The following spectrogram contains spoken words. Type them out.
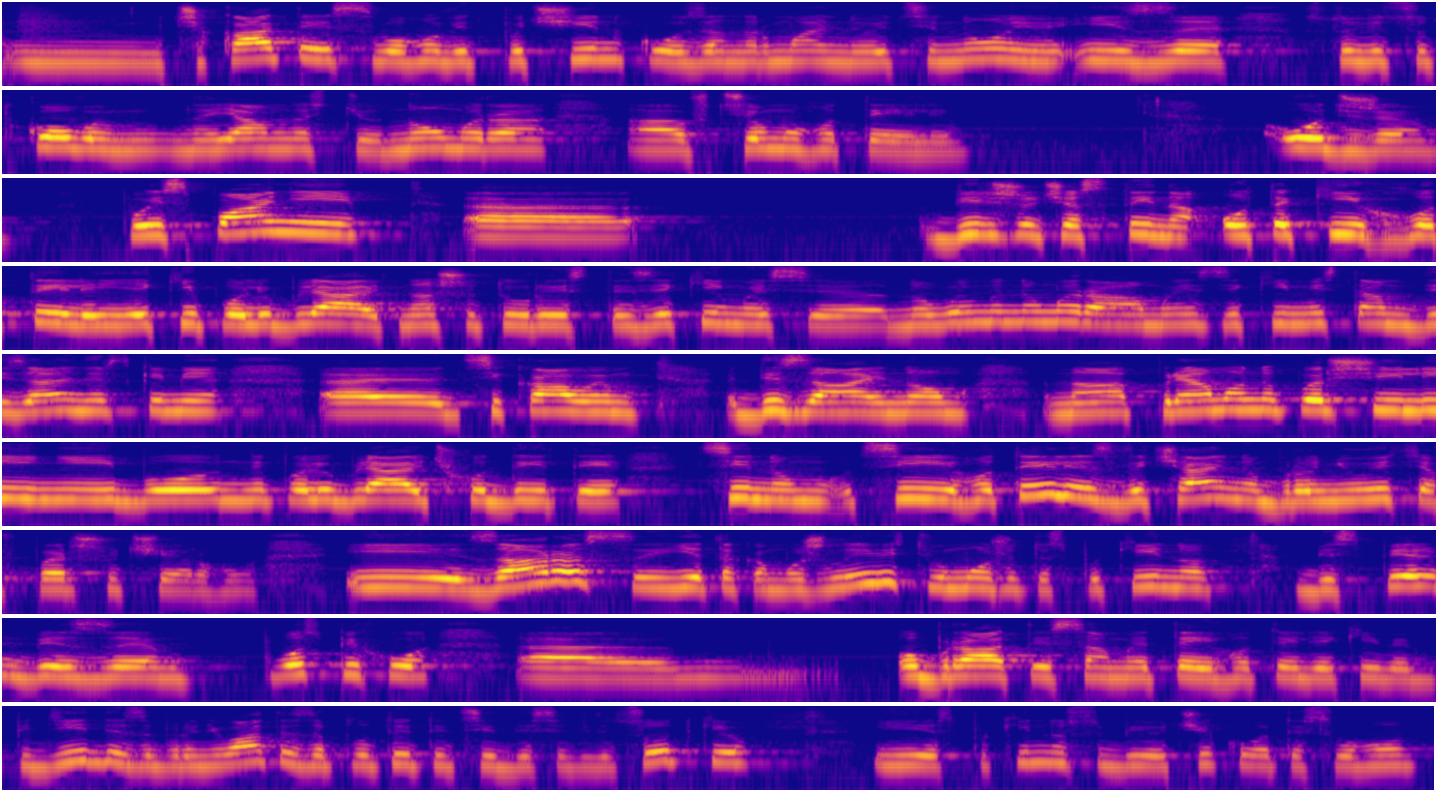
чекати свого відпочинку за нормальною ціною і з 100% наявністю номера в цьому готелі. Отже, по Іспанії. Більша частина отаких готелів, які полюбляють наші туристи, з якимись е, новими номерами, з якимись там дизайнерськими е, цікавим дизайном, на прямо на першій лінії, бо не полюбляють ходити. Ці, ці готелі, звичайно, бронюються в першу чергу. І зараз є така можливість, ви можете спокійно, без, без е, поспіху. Е, обрати саме той готель, який вам підійде, забронювати, заплатити ці 10% і спокійно собі очікувати свого.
